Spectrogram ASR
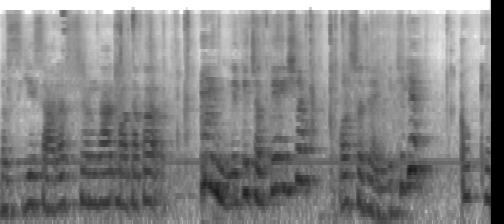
बस ये सारा श्रृंगार माता का लेके चलते हैं ईशा और सजाएँगे, ठीक है? ओके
